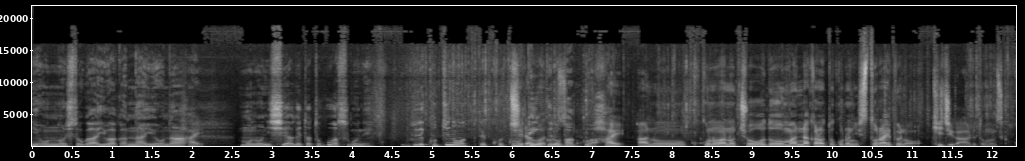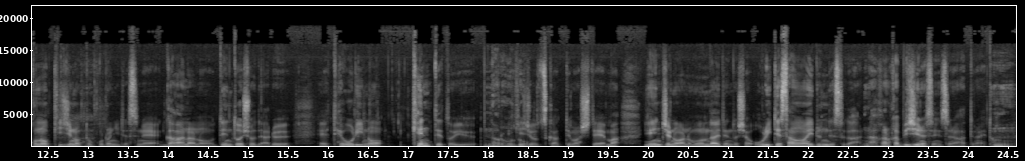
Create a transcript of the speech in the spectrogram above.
日本の人が違和感ないようなものに仕上げたところはすごいねでこっちのでこちらは、ね、ピンクのバッグは？はい。あのここのあのちょうど真ん中のところにストライプの生地があると思うんですがこの生地のところにですねガーナの伝統衣装である、えー、手織りのケンテという生地を使ってまして、まあ、現地のあの問題点としては織り手さんはいるんですがなかなかビジネスにつながってないと、うん、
